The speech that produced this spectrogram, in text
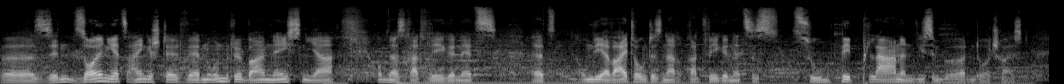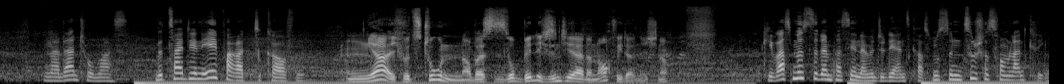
äh, sind, sollen jetzt eingestellt werden, unmittelbar im nächsten Jahr, um das Radwegenetz, um die Erweiterung des Radwegenetzes zu beplanen, wie es im Behördendeutsch heißt. Na dann, Thomas. Wird Zeit, dir ein E-Fahrrad zu kaufen. Mm, ja, ich würde es tun, aber es so billig sind die ja dann auch wieder nicht. Ne? Okay, was müsste denn passieren, damit du dir eins kaufst? Musst du einen Zuschuss vom Land kriegen?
